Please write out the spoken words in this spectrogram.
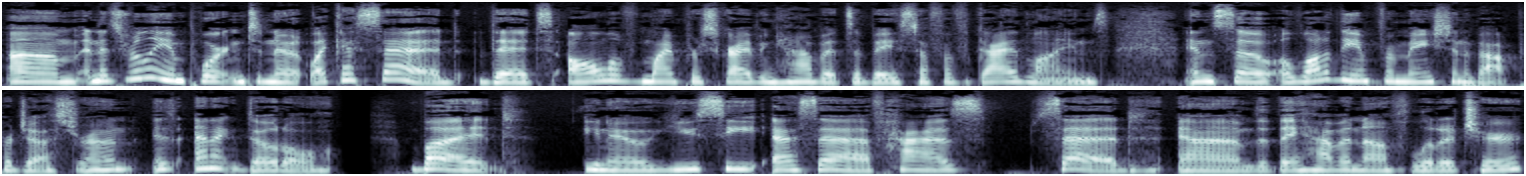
Um, and it's really important to note, like I said, that all of my prescribing habits are based off of guidelines. And so a lot of the information about progesterone is anecdotal. But, you know, UCSF has said um, that they have enough literature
